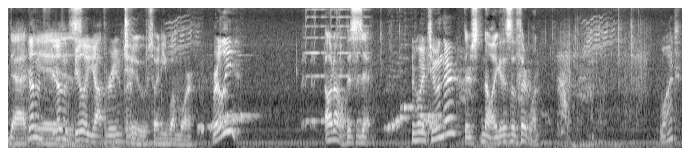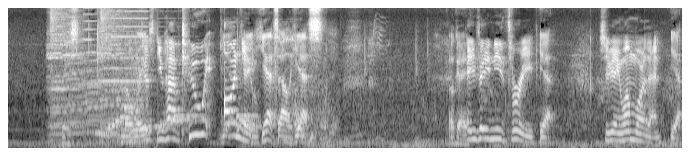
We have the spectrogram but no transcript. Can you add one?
That It doesn't. It doesn't feel like you got three. two, so I need one more. Really? Oh no, this is it. There's only two in there. There's no, like this is the third one. What? Please. No wait. Just you have two Yeah, on you, Yes, Al. Yes. Okay. And you said you need three. Yeah. So you're getting one more then. Yeah.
